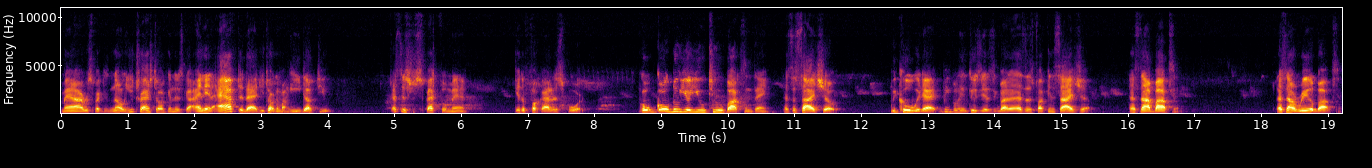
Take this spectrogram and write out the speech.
man, I respect it. No, you trash talking this guy. And then after that, you're talking about he ducked you? That's disrespectful, man. Get the fuck out of the sport. Go go do your YouTube boxing thing. That's a sideshow. We cool with that. People enthusiastic about it. That's a fucking sideshow. That's not boxing. That's not real boxing.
